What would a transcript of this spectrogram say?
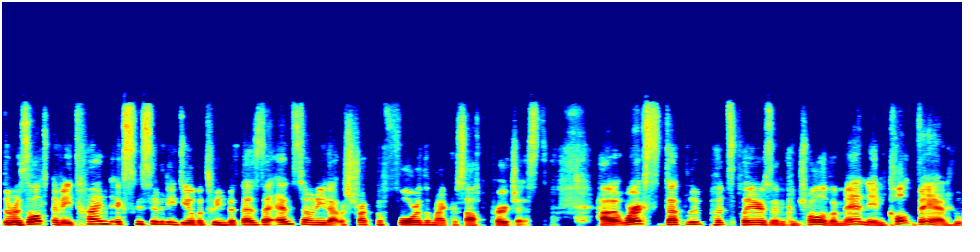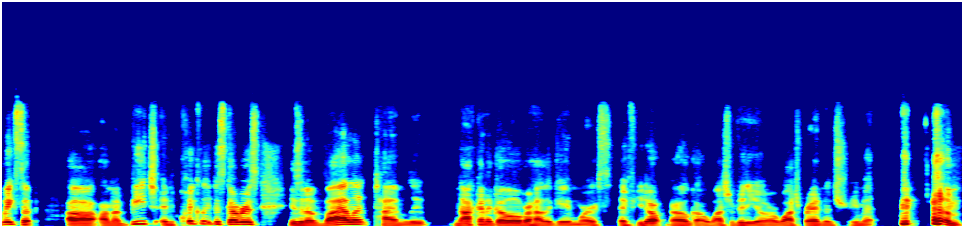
the result of a timed exclusivity deal between Bethesda and Sony that was struck before the Microsoft purchase. How it works Deathloop puts players in control of a man named Colt Vahn, who wakes up uh, on a beach and quickly discovers he's in a violent time loop. Not going to go over how the game works. If you don't know, go watch a video or watch Brandon stream it.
